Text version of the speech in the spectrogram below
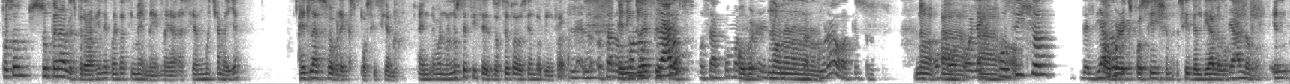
pues son superables, pero a fin de cuentas sí me, me, hacían mucha mella. Es la sobreexposición. bueno, no sé si se lo estoy traduciendo bien raro. O sea, los en inglés claros, o sea, ¿cómo over, no, no, no, no, no. O, qué no, o, uh, o, la ah, exposition del diálogo. Overexposition, sí, del diálogo. diálogo. En,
